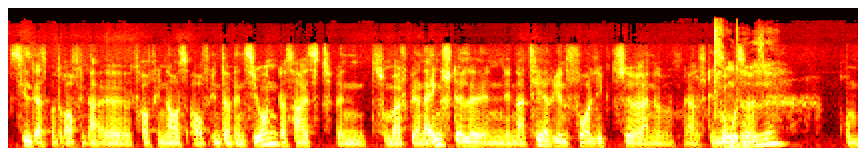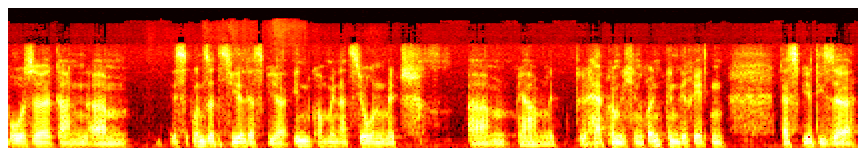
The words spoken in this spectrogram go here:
zielt erstmal darauf äh, hinaus auf Intervention. Das heißt, wenn zum Beispiel eine Engstelle in den Arterien vorliegt, äh, eine ja, Stenose, Thrombose, Thrombose dann ähm, ist unser Ziel, dass wir in Kombination mit ähm, ja, mit herkömmlichen Röntgengeräten, dass wir diese,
